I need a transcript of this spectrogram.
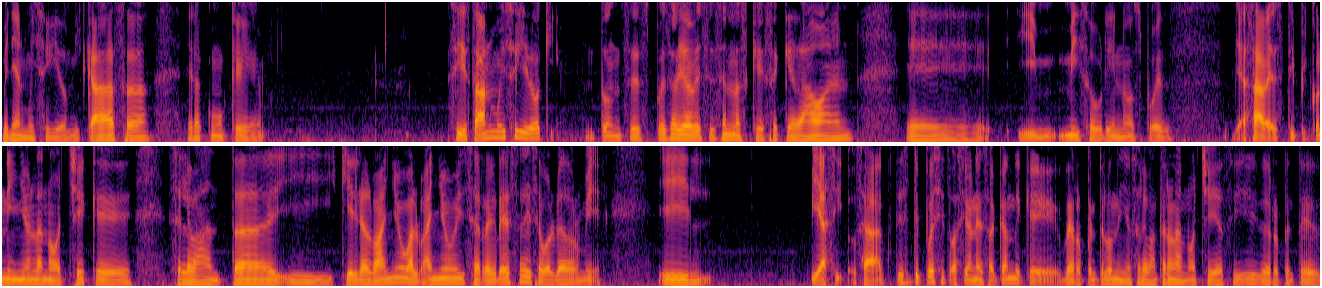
venían muy seguido a mi casa. Era como que sí, estaban muy seguido aquí. Entonces, pues había veces en las que se quedaban eh, y mis sobrinos, pues, ya sabes, típico niño en la noche que se levanta y quiere ir al baño, va al baño y se regresa y se vuelve a dormir. Y, y así, o sea, ese tipo de situaciones sacan de que de repente los niños se levantan en la noche y así, y de repente,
